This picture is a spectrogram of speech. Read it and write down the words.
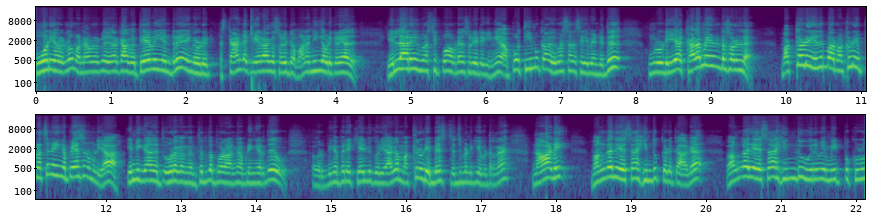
மோடி அவர்களும் மன்னவர்களும் இதற்காக தேவை என்று எங்களுடைய ஸ்டாண்டை கிளியராக சொல்லிட்டோம். ஆனா நீங்க அப்படி கிடையாது. எல்லாரையும் விமர்சிப்போம் அப்படின்னு சொல்லிட்டு இருக்கீங்க. அப்போ திமுக விமர்சனம் செய்ய வேண்டியது உங்களுடைய கடமை என்று சொல்லலை. மக்களுடைய எதிர்பார்ப்பு மக்களுடைய பிரச்சனை இங்கே பேசணும் இல்லையா? என்னைக்கு தான் அந்த ஊடகங்கள் திருந்த போகிறாங்க அப்படிங்கிறது ஒரு மிகப்பெரிய கேள்விக்குறியாக மக்களுடைய பெஸ்ட் ஜட்ஜ்மெண்ட்க்கு விட்டுறேன். நாளை வங்கதேச இந்துக்களுக்காக வங்கதேச ஹிந்து உரிமை மீட்பு குழு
